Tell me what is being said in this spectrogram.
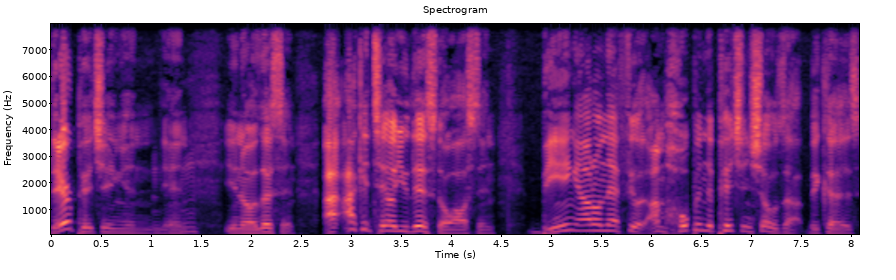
they're pitching and and you know, listen, I, I can tell you this though, Austin. Being out on that field, I'm hoping the pitching shows up because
